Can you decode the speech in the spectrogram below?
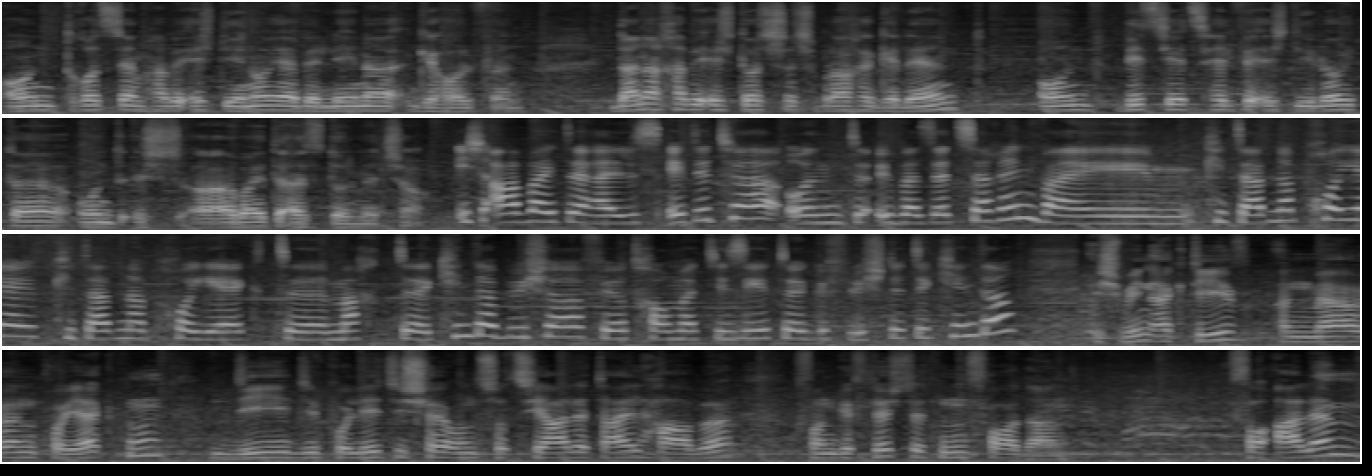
Und trotzdem habe ich die neuen Berliner geholfen. Danach habe ich deutsche Sprache gelernt und bis jetzt helfe ich die Leute und ich arbeite als Dolmetscher. Ich arbeite als Editor und Übersetzerin beim Kitabna-Projekt. Kitabna-Projekt äh, macht äh, Kinderbücher für traumatisierte, geflüchtete Kinder. Ich bin aktiv an mehreren Projekten, die die politische und soziale Teilhabe von Geflüchteten fordern. Vor allem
